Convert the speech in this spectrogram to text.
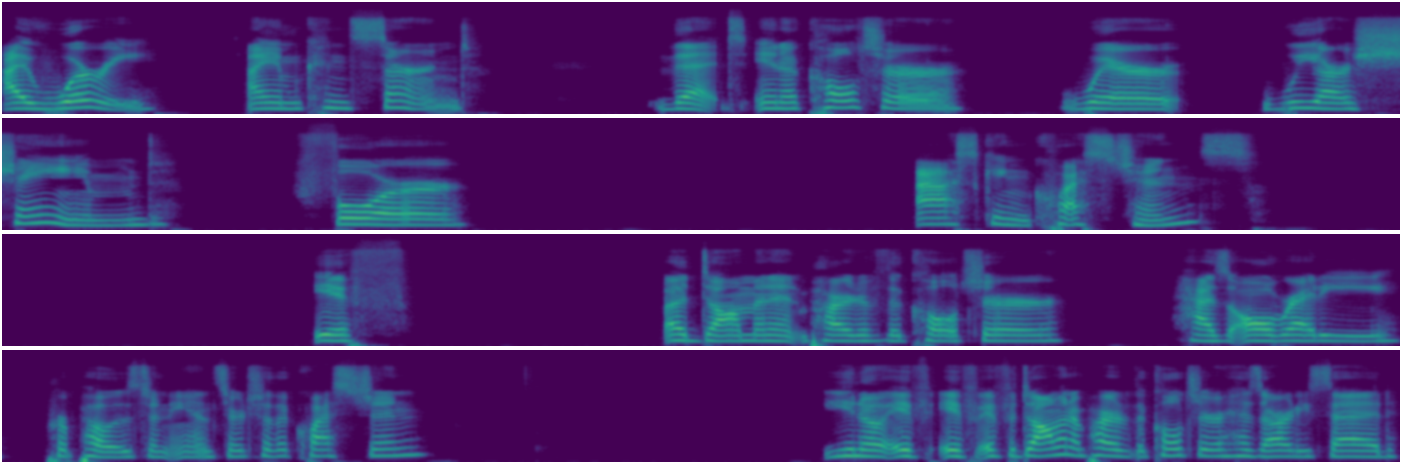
I worry, I am concerned that in a culture where we are shamed for asking questions, if a dominant part of the culture has already proposed an answer to the question you know if if if a dominant part of the culture has already said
